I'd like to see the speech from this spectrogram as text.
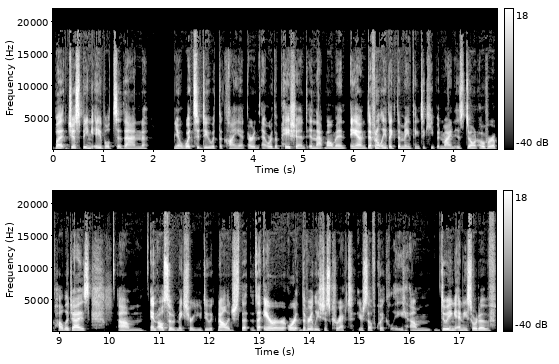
but just being able to then, you know, what to do with the client or or the patient in that moment, and definitely like the main thing to keep in mind is don't over apologize. Um, and also make sure you do acknowledge the the error, or at the very least, just correct yourself quickly. Um, doing any sort of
